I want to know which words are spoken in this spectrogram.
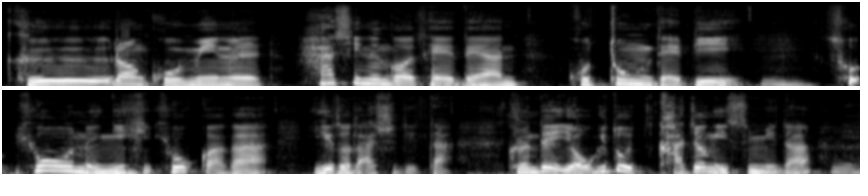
그런 고민을 하시는 것에 대한 고통 대비 음. 소- 효능이 효과가 이게 더 나을 수도 있다. 그런데 여기도 가정이 있습니다. 예.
